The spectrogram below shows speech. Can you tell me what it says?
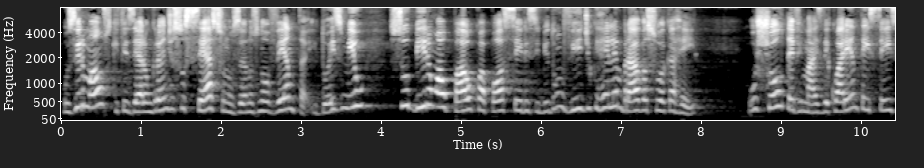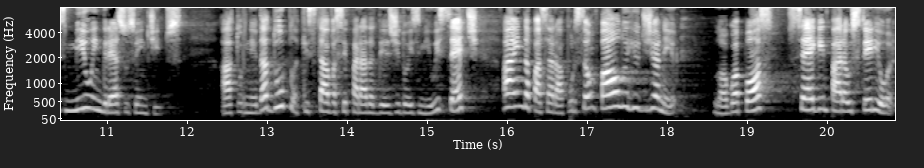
Os irmãos, que fizeram grande sucesso nos anos 90 e 2000, subiram ao palco após ser exibido um vídeo que relembrava sua carreira. O show teve mais de 46 mil ingressos vendidos. A turnê da dupla, que estava separada desde 2007, ainda passará por São Paulo e Rio de Janeiro. Logo após, seguem para o exterior.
